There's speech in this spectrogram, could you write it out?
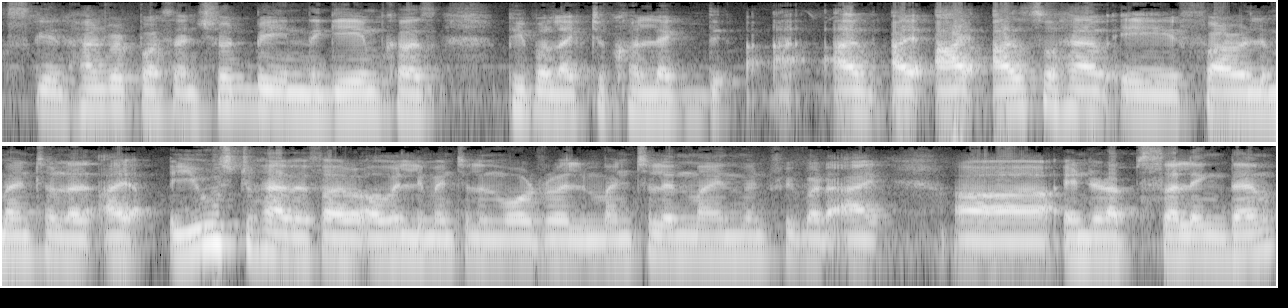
skin 100% should be in the game because people like to collect the, I, I, I also have a fire elemental I used to have a fire elemental and water elemental in my inventory but I uh, ended up selling them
